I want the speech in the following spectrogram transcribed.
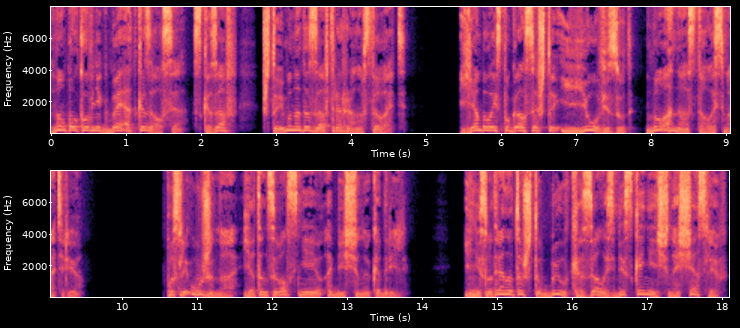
Но полковник Б. отказался, сказав, что ему надо завтра рано вставать. Я было испугался, что и ее увезут, но она осталась с матерью. После ужина я танцевал с нею обещанную кадриль. И несмотря на то, что был, казалось, бесконечно счастлив,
